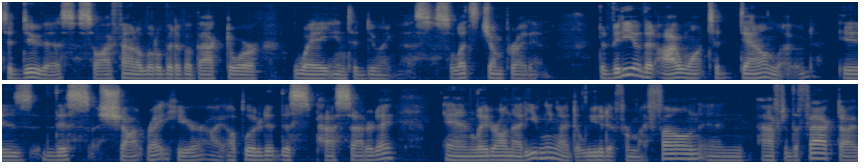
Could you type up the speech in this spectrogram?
to do this, so I found a little bit of a backdoor way into doing this. So let's jump right in. The video that I want to download is this shot right here. I uploaded it this past Saturday. And later on that evening, I deleted it from my phone. And after the fact, I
